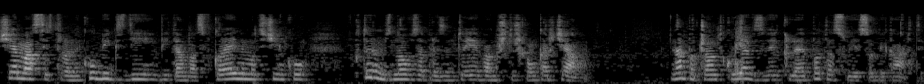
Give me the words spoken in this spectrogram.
Siema, z tej strony Kubix D. Witam Was w kolejnym odcinku, w którym znowu zaprezentuję Wam sztuczką karcianą. Na początku, jak zwykle, potasuję sobie karty.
